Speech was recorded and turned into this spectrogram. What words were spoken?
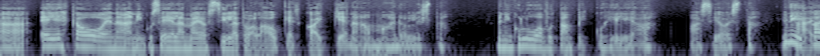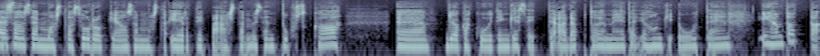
ää, ei ehkä ole enää niin kuin se elämä, jos sillä tavalla aukeaa, että kaikki enää on mahdollista. Me niin kuin luovutaan pikkuhiljaa asioista. niin, päivistä. kai se on semmoista, surukin on semmoista irtipäästämisen tuskaa, joka kuitenkin sitten adaptoi meitä johonkin uuteen. Ihan totta.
